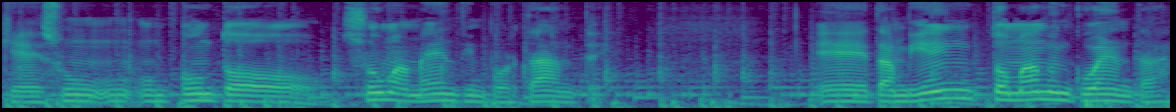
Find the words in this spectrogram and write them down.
que es un, punto sumamente importante. Eh, también tomando en cuenta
